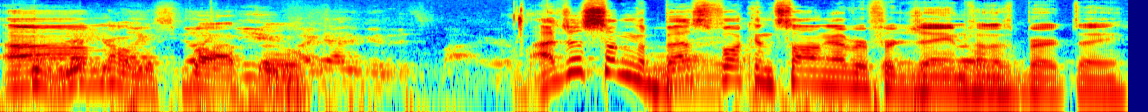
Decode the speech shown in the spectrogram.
Um, Rick on the spot though. I gotta get this fire. I just sung the best fucking song ever for James on his birthday.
